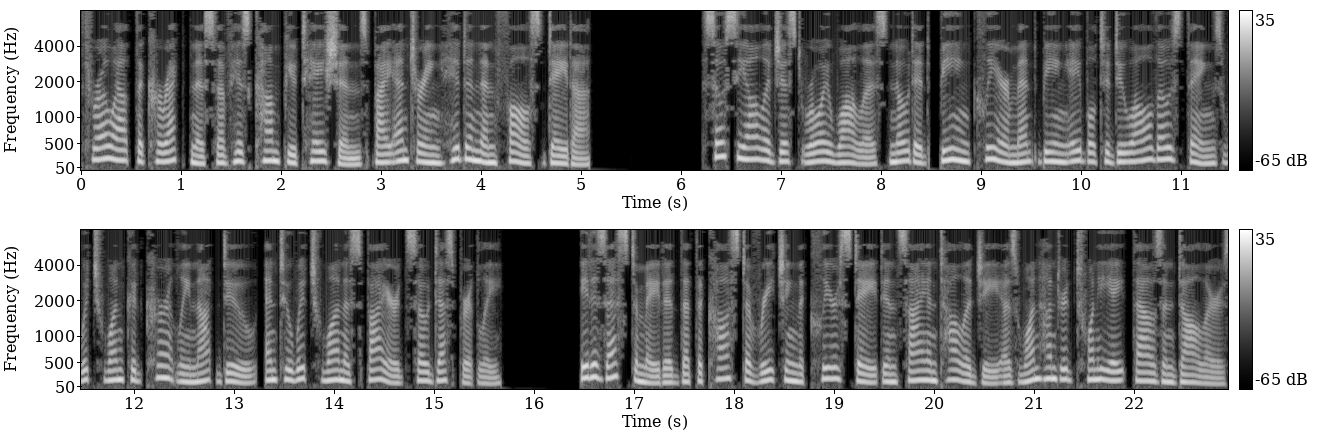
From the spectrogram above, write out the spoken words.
throw out the correctness of his computations by entering hidden and false data. Sociologist Roy Wallis noted, being clear meant being able to do all those things which one could currently not do, and to which one aspired so desperately. It is estimated that the cost of reaching the clear state in Scientology is $128,000.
